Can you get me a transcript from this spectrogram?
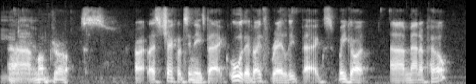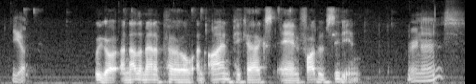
you Uh, mob drops. All right, let's check what's in these bags. Oh, they're both rare loot bags. We got uh, mana pearl. Yep. We got another mana pearl, an iron pickaxe, and five obsidian. Very nice.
